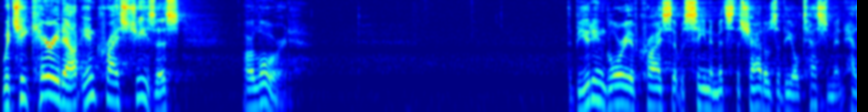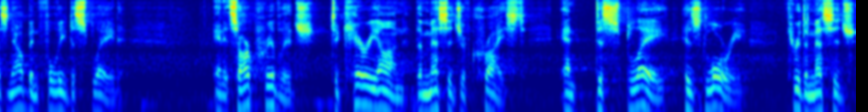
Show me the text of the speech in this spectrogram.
which he carried out in Christ Jesus our Lord. The beauty and glory of Christ that was seen amidst the shadows of the Old Testament has now been fully displayed. And it's our privilege to carry on the message of Christ and display his glory through the message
